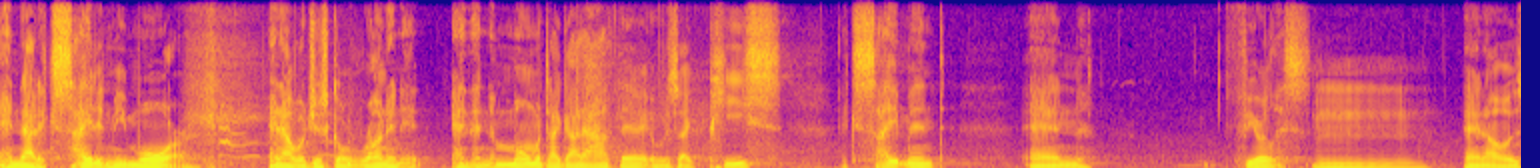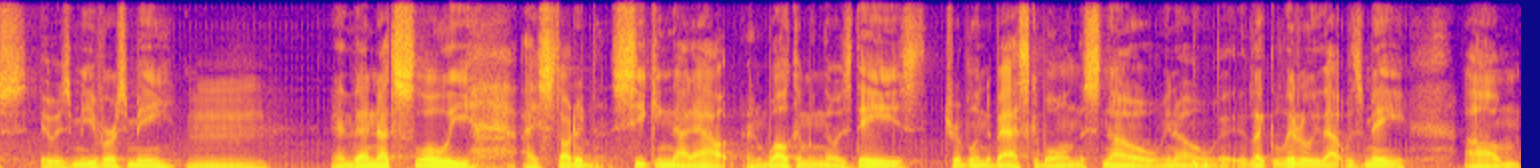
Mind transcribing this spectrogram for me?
and that excited me more. And I would just go running it. And then the moment I got out there, it was like peace, excitement, and fearless. Mm. And I was, it was me versus me. Mm. And then that slowly, I started seeking that out and welcoming those days, dribbling the basketball in the snow, you know, like literally that was me, um,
